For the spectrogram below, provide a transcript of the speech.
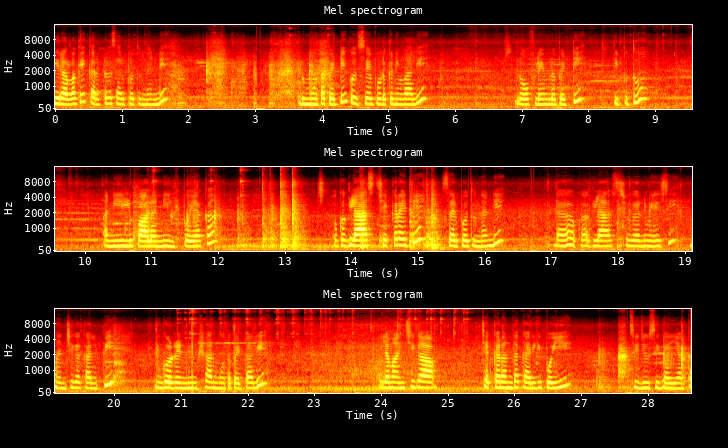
ఈ రవ్వకి కరెక్ట్గా సరిపోతుందండి. ఇప్పుడు మూత పెట్టి కొద్దిసేపు ఉడకనివ్వాలి. లో ఫ్లేమ్లో పెట్టి తిప్పుతూ ఆ నీళ్ళు పాలన్నీ ఇంకిపోయాక ఒక గ్లాస్ చక్కెర అయితే సరిపోతుందండి. ఒక గ్లాస్ షుగర్ని వేసి మంచిగా కలిపి ఇంకో రెండు నిమిషాలు మూత పెట్టాలి. ఇలా మంచిగా చక్కెర అంతా కరిగిపోయి జ్యూసీగా అయ్యాక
